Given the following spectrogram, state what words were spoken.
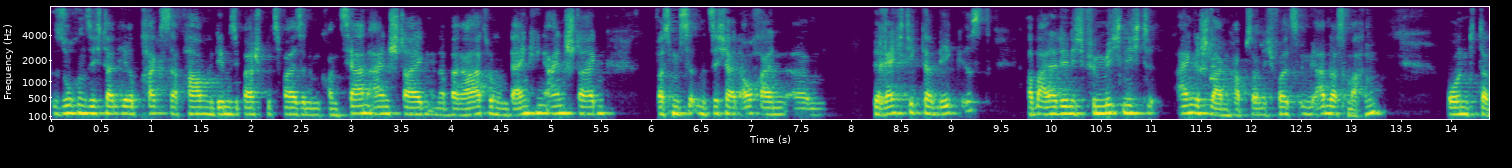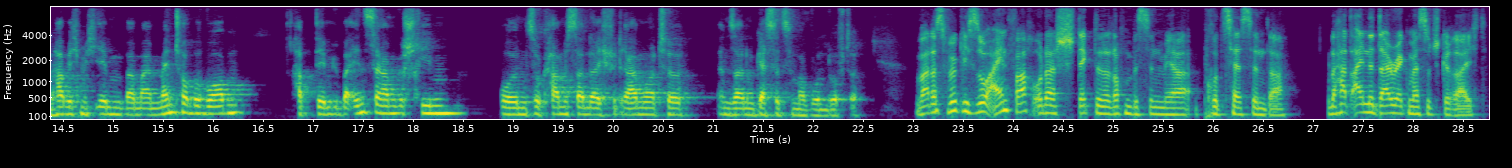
suchen sich dann ihre Praxiserfahrung, indem sie beispielsweise in einem Konzern einsteigen, in der Beratung, im Banking einsteigen was mit Sicherheit auch ein ähm, berechtigter Weg ist, aber einer, den ich für mich nicht eingeschlagen habe, sondern ich wollte es irgendwie anders machen. Und dann habe ich mich eben bei meinem Mentor beworben, habe dem über Instagram geschrieben und so kam es dann, da ich für drei Monate in seinem Gästezimmer wohnen durfte. War das wirklich so einfach oder steckte da doch ein bisschen mehr Prozess hinter? Oder hat eine Direct Message gereicht?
